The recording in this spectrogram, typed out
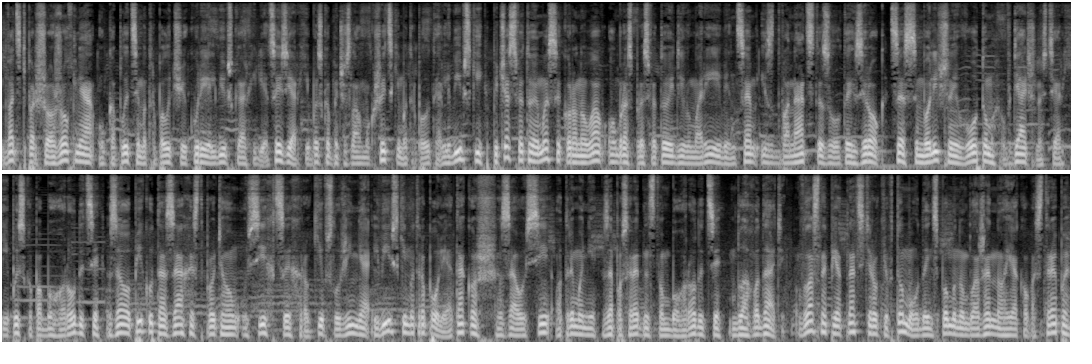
21 жовтня у каплиці митрополитчої курії Львівської архідієцезії архієпископ Мічеслав Мокшицький, митрополит Львівський, під час святої меси коронував образ Пресвятої Діви Марії вінцем із 12 золотих зірок. Це символічний вотум вдячності архієпископа Богородиці за опіку та захист протягом усіх цих років служіння Львівській митрополії, а також за усі отримані за посередництвом Богородиці благодаті. Власне, 15 років тому, у день спомину блаженного Якова Стрепи,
